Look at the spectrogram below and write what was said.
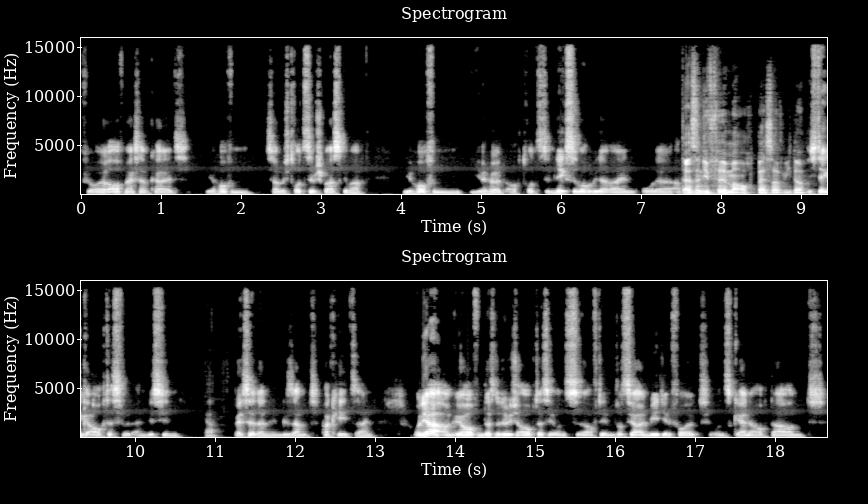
für eure Aufmerksamkeit. Wir hoffen, es hat euch trotzdem Spaß gemacht. Wir hoffen, ihr hört auch trotzdem nächste Woche wieder rein oder Da sind die Filme auch besser wieder. ich denke auch, das wird ein bisschen Ja. besser dann im Gesamtpaket sein. Und ja, und wir hoffen das natürlich auch, dass ihr uns äh, auf den sozialen Medien folgt, uns gerne auch da und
